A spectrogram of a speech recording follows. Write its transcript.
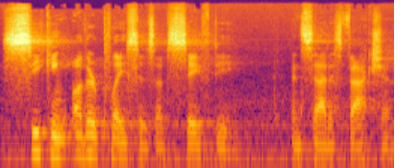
seeking other places of safety and satisfaction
